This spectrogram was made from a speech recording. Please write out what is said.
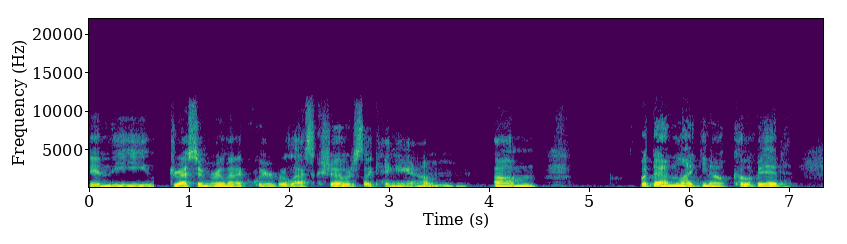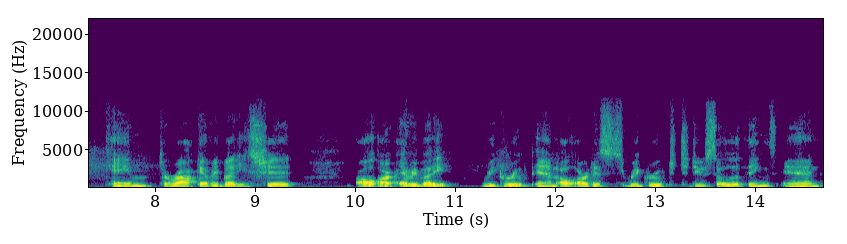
in the dressing room at a queer burlesque show, just like hanging out. Mm. Um, but then, like you know, COVID came to rock everybody's shit. All our everybody regrouped, and all artists regrouped to do solo things. And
